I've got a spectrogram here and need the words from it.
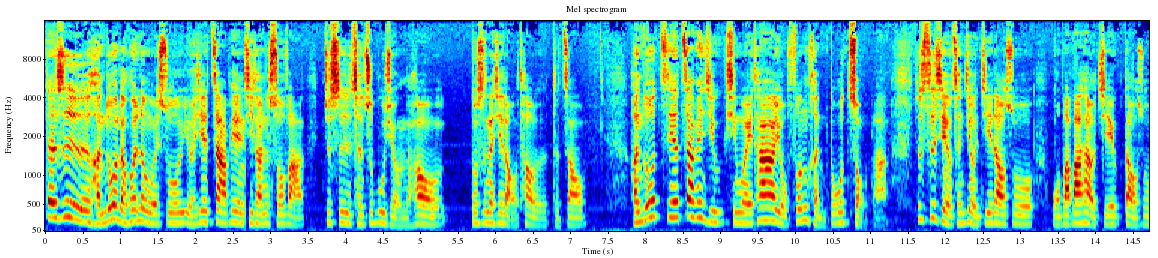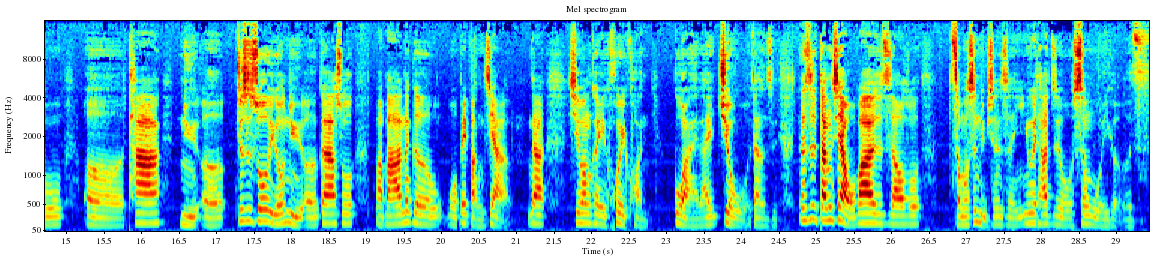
但是很多人会认为说，有一些诈骗集团的手法就是层出不穷，然后都是那些老套的招。很多这些诈骗行行为，它有分很多种啦。就是之前有曾经有接到说，我爸爸他有接到说，呃，他女儿就是说有女儿跟他说，爸爸那个我被绑架了，那希望可以汇款过来来救我这样子。但是当下我爸爸就知道说，怎么是女生声音，因为他只有生我一个儿子。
